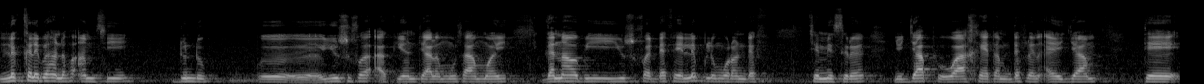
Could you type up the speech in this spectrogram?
lëkkale bi nga xam ne dafa am si dundug Yuusufa ak yonent yàlla Moussa mooy gannaaw bi Yuusufa defee lépp li mu waroon def ca Misra ñu jàpp waa xeetam def leen ay jaam te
